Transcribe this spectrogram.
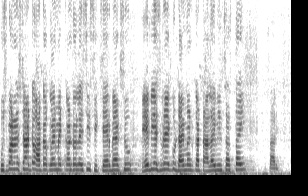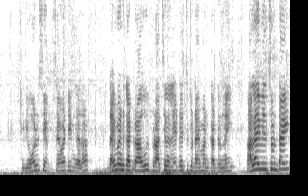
Push button start auto climate control వేసి six air bags ABS brake diamond cut alloy wheels వస్తాయి. సారీ ఇది ఓల్డ్ సెవెంటీన్ కదా. డైమండ్ కట్ రావు. ఇప్పుడు వచ్చిన లేటెస్ట్కు డైమండ్ కట్ ఉన్నాయి. అలై వీల్స్ ఉంటాయి.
